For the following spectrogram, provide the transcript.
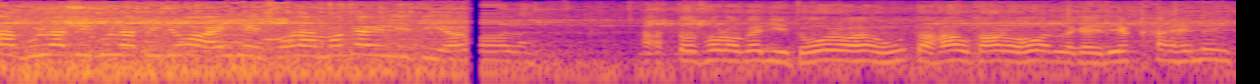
આ ગુલાબી ગુલાબી જો આવી જાય સોડા મગાવી લીધી આ તો થોડોક હજી ધોરો હું તો હાવ કાળો હો એટલે કઈ દેખાય નહીં.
